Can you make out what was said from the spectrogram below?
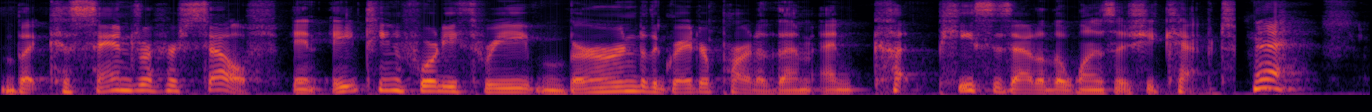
but Cassandra herself, in 1843, burned the greater part of them and cut pieces out of the ones that she kept.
